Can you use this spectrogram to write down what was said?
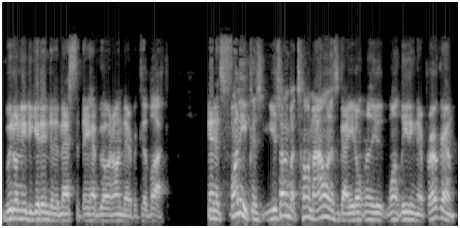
we don't need to get into the mess that they have going on there, but good luck. And it's funny because you're talking about Tom Allen as a guy you don't really want leading their program.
